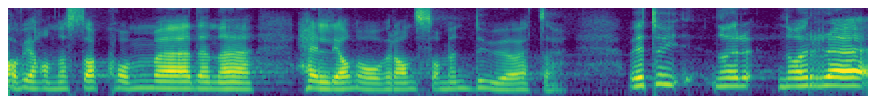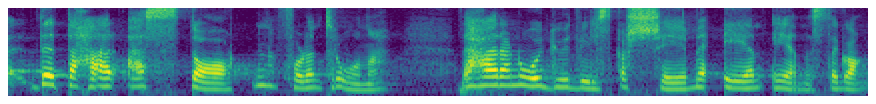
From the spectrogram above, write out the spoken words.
av Johannes. Da kom eh, denne hellige over ham som en due. vet du. Vet du, når, når uh, dette her er starten for den troende Det her er noe Gud vil skal skje med en eneste gang.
